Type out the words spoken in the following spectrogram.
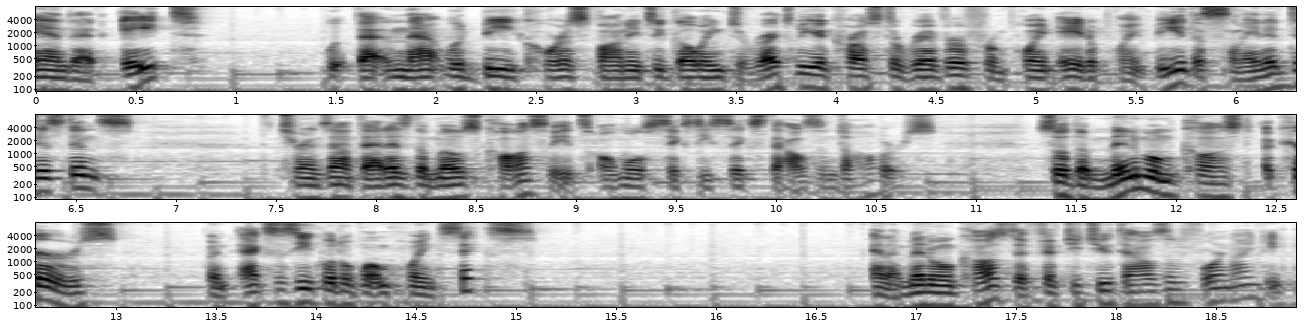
And at 8, that, and that would be corresponding to going directly across the river from point A to point B, the slanted distance. It turns out that is the most costly. It's almost $66,000. So the minimum cost occurs when x is equal to 1.6 and a minimum cost of 52,490.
